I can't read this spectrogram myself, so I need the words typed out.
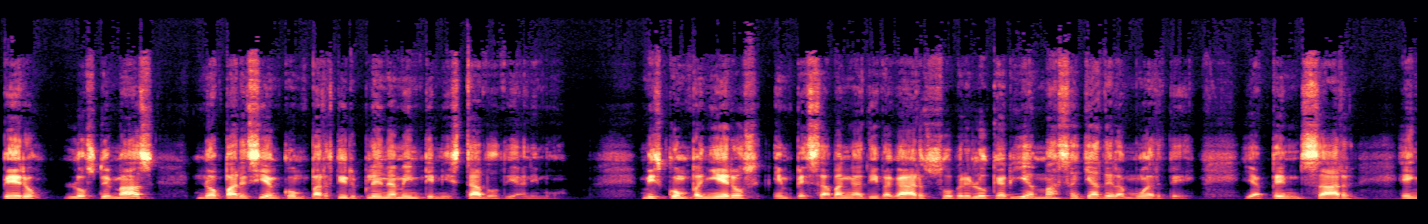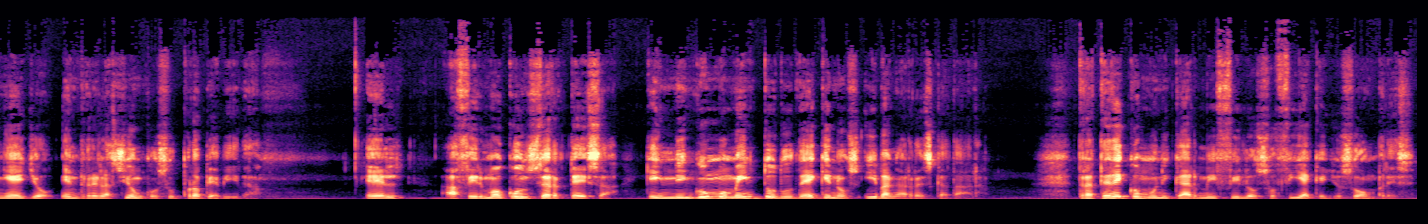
pero los demás no parecían compartir plenamente mi estado de ánimo. Mis compañeros empezaban a divagar sobre lo que había más allá de la muerte y a pensar en ello en relación con su propia vida. Él afirmó con certeza que en ningún momento dudé que nos iban a rescatar. Traté de comunicar mi filosofía a aquellos hombres,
